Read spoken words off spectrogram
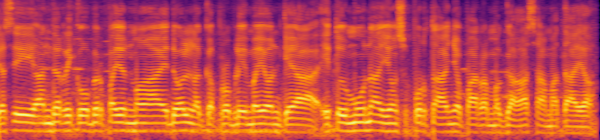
Kasi under recover pa yon mga idol. Nagka-problema yon Kaya ito muna yung suportahan nyo para magkakasama tayo.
